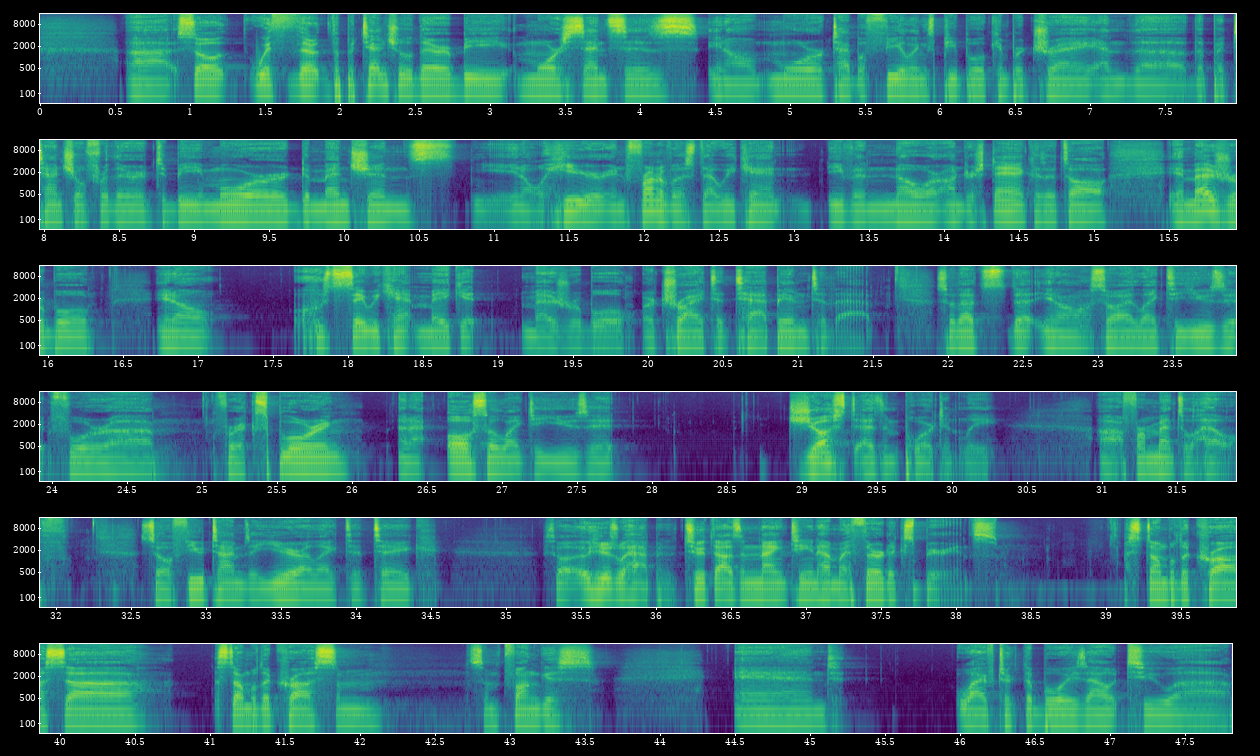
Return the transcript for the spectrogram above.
Uh, so with the the potential there be more senses, you know, more type of feelings people can portray, and the the potential for there to be more dimensions, you know, here in front of us that we can't even know or understand because it's all immeasurable. You know, who's to say we can't make it measurable or try to tap into that? So that's that. You know, so I like to use it for uh, for exploring, and I also like to use it just as importantly uh, for mental health. So a few times a year, I like to take. So here's what happened. 2019 I had my third experience. Stumbled across uh, stumbled across some some fungus, and wife took the boys out to uh,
